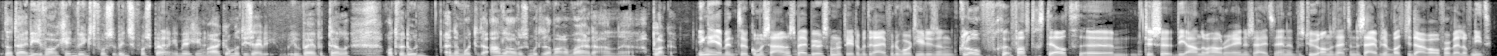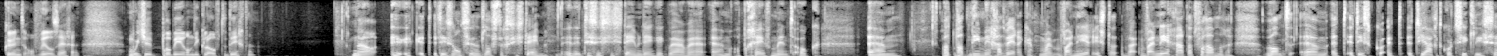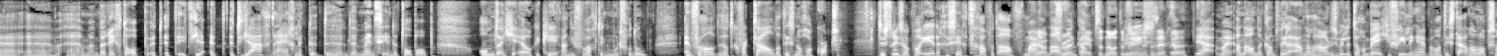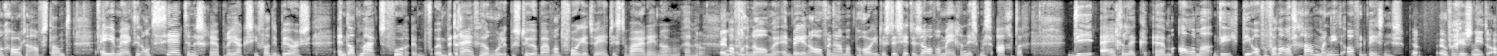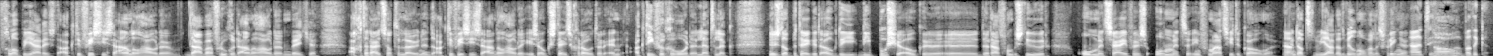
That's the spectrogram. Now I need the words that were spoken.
dat hij in ieder geval geen winst voor winstvoorspellingen meer ging maken. Omdat hij zei, wij vertellen wat we doen... en dan moeten de aanhouders moeten daar maar een waarde aan, uh, aan plakken. Inge, jij bent commissaris bij beursgenoteerde bedrijven. Er wordt hier dus een kloof vastgesteld uh, tussen die aandeelhouder enerzijds en het bestuur anderzijds en de cijfers en wat je daarover wel of niet kunt of wil zeggen. Moet je proberen om die kloof te dichten? Nou, het, is een ontzettend lastig systeem. Het is een systeem, denk ik, waar we um, op een gegeven moment ook um, wat, wat niet meer gaat werken. Maar wanneer, is dat, wanneer gaat dat veranderen? Want um, het, het, is, het, het jaagt kortcyclische uh, berichten op. Het, het, het, het, jaagt eigenlijk de, de, de mensen in de top op. Omdat je elke keer aan die verwachtingen moet voldoen. En vooral dat kwartaal, dat is nogal kort. Dus er is ook wel eerder gezegd, schaf het af. Maar ja, aan de Trump andere kant, heeft het notabene gezegd. Ja. ja, maar aan de andere kant willen aandeelhouders willen toch een beetje feeling hebben. Want die staan al op zo'n grote afstand. En je merkt een ontzettende scherpe reactie van die beurs. En dat maakt voor een- voor een bedrijf heel moeilijk bestuurbaar. Want voor je het weet is de waarde enorm eh, En- afgenomen en ben je een overnameprooi. Dus er zitten zoveel mechanismes achter die eigenlijk ehm, allemaal die, die over van alles gaan, maar niet over de business. Ja. En vergis niet, de afgelopen jaren is de activistische aandeelhouder... daar waar vroeger de aandeelhouder een beetje achteruit zat te leunen... de activistische aandeelhouder is ook steeds groter en actiever geworden, letterlijk. Dus dat betekent ook, die, die pushen ook eh, eh, de raad van bestuur... om met cijfers, om met eh, informatie te komen. Ja. En dat, ja, dat wil nog wel eens wringen. Ja, het- Nou. Wat ik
